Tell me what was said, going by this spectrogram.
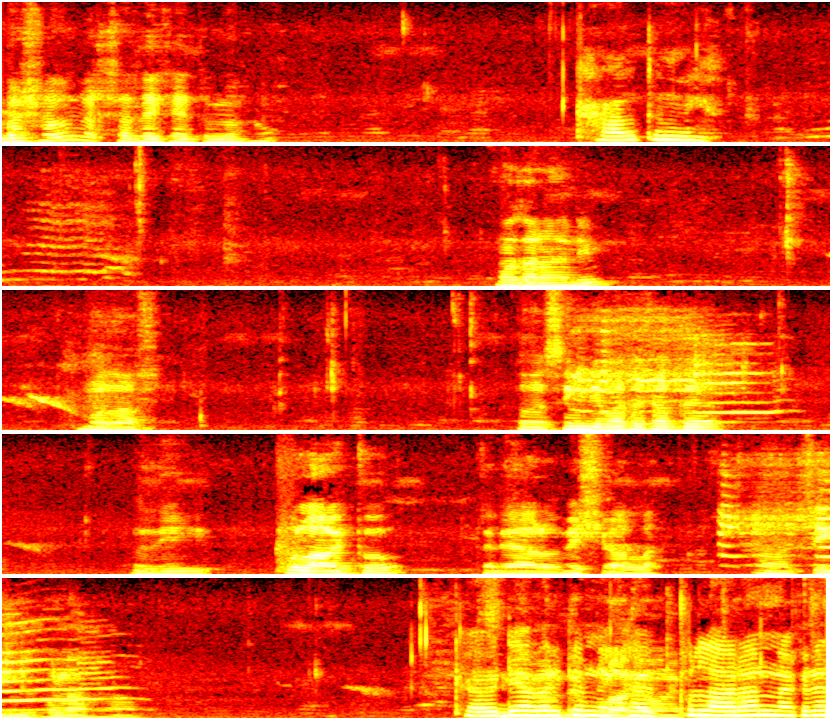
বসো একসাথে খাই তুমি খাও। খাও তুমি। মজা না হালিম মজা আছে। তবে চিংড়ি মাছের সাথে যদি পোলা হইতো তাহলে আরও বেশি ভালো লাগতো। চিংড়ি পোলা হ্যাঁ। দিয়ে আবার কেমনি খাই পোলাও রান্না করে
